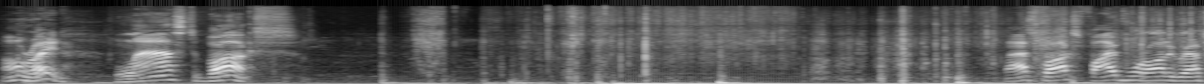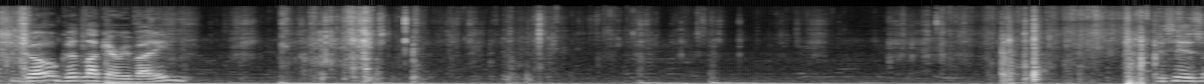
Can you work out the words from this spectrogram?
All right, last box. Last box, five more autographs to go. Good luck, everybody. This is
